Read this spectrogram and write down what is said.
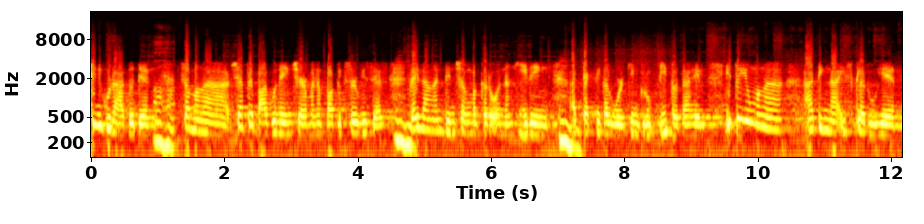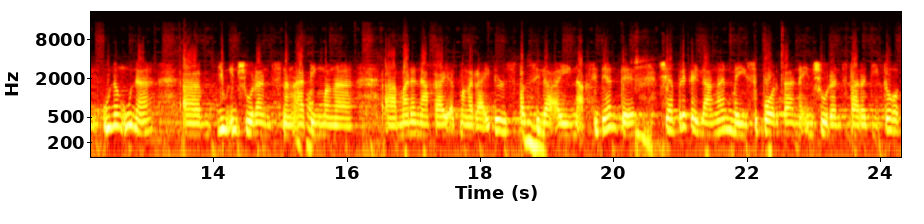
sinigurado din Aha. sa mga, syempre bago na yung chairman ng public services, kailangan din siyang magkaroon ng hearing at technical working group dito dahil ito yung mga ating nais klaruhin. Unang-una, um, yung insurance ng ating mga ah, mananakay at mga riders. Pag sila ay na-aksidente, syempre kailangan may suporta na insurance para dito.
